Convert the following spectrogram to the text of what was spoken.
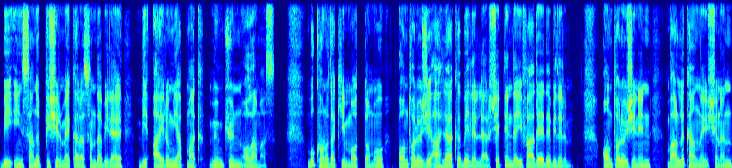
bir insanı pişirmek arasında bile bir ayrım yapmak mümkün olamaz. Bu konudaki mottomu ontoloji ahlakı belirler şeklinde ifade edebilirim. Ontolojinin, varlık anlayışının,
